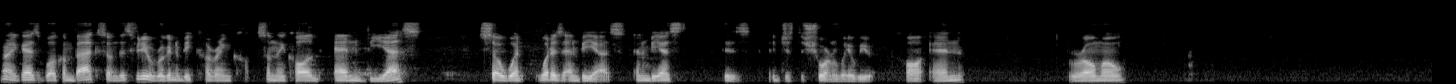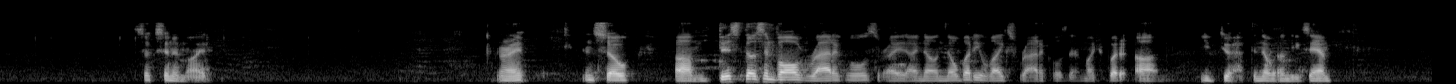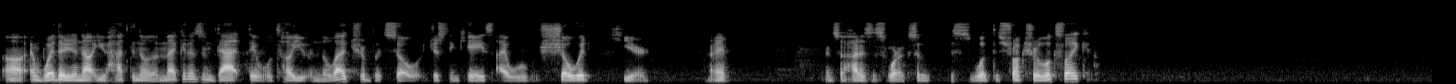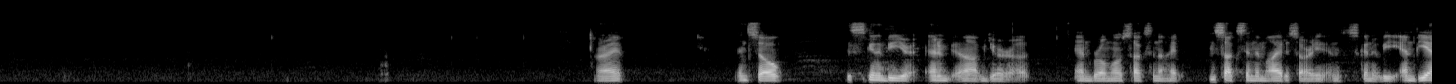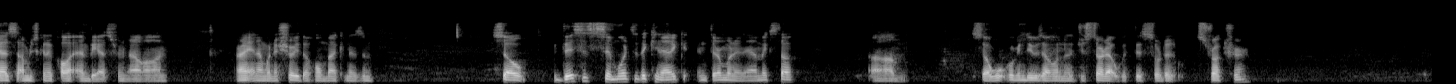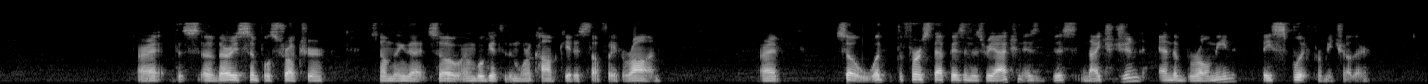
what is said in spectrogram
Alright guys, welcome back. So in this video we're going to be covering something called NBS. So what what is NBS? NBS is just the shortened way we call N bromo succinimide. Alright, and so um, this does involve radicals, right? I know nobody likes radicals that much, but um, you do have to know it on the exam. Uh, and whether or not you have to know the mechanism, that they will tell you in the lecture, but so just in case, I will show it here, right? And so how does this work? So this is what the structure looks like. All right, and so this is going to be your um, your uh, N-bromosuccinide succinimide, sorry, and it's going to be NBS. I'm just going to call it NBS from now on. All right, and I'm going to show you the whole mechanism. So this is similar to the kinetic and thermodynamic stuff. Um, so what we're going to do is I want to just start out with this sort of structure. All right, this a very simple structure, something that so, and we'll get to the more complicated stuff later on. All right. So what the first step is in this reaction is this nitrogen and the bromine they split from each other.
